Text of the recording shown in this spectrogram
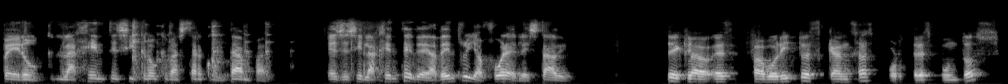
pero la gente sí creo que va a estar con Tampa. Es decir, la gente de adentro y afuera del estadio. Sí, claro, es favorito es Kansas por tres puntos,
